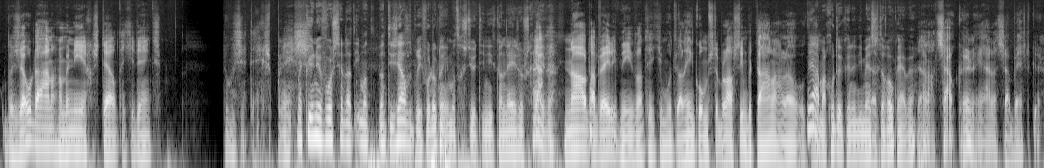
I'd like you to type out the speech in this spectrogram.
op een zodanige manier gesteld dat je denkt, doen ze het expres. Maar kun je je voorstellen dat iemand, want diezelfde brief wordt ook naar iemand gestuurd die niet kan lezen of schrijven. ja, nou, dat weet ik niet, want je moet wel inkomstenbelasting betalen, geloof ik. Ja, maar goed, dat kunnen die mensen toch ook hebben. Ja, dat zou kunnen, ja, dat zou best kunnen.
